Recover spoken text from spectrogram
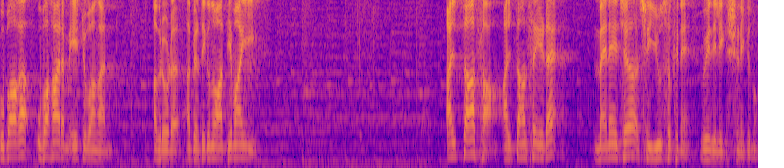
ഉപഹാ ഉപഹാരം ഏറ്റുവാങ്ങാൻ അവരോട് അഭ്യർത്ഥിക്കുന്നു. ആദ്യമായി അൽതാസ അൽതാസയുടെ മാനേജർ ശ്രീ യൂസഫിനെ വേദിയിലേക്ക് ക്ഷണിക്കുന്നു.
